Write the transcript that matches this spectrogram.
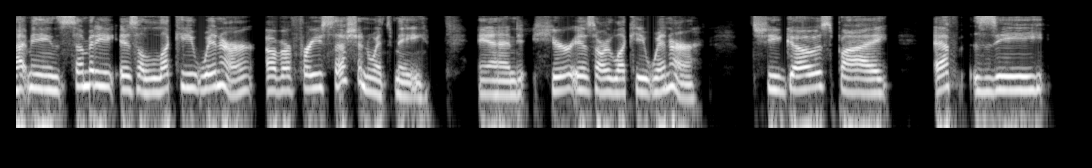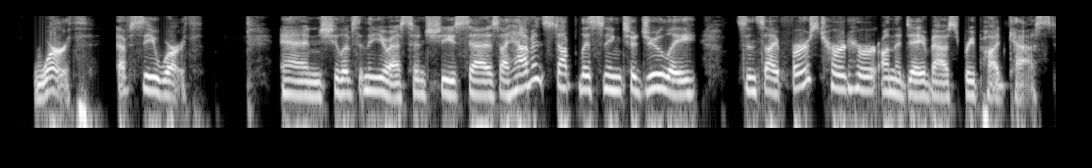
That means somebody is a lucky winner of a free session with me. And here is our lucky winner. She goes by FZ Worth, FC Worth. And she lives in the US. And she says, I haven't stopped listening to Julie since I first heard her on the Dave Asprey podcast.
